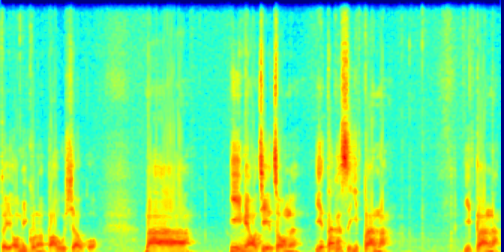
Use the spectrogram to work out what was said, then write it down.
对欧米克戎的保护效果。那疫苗接种呢，也大概是一半啦，一半啦。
